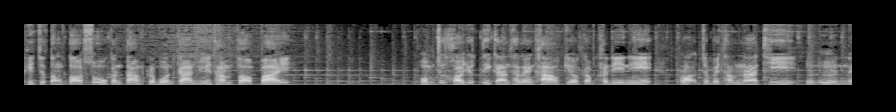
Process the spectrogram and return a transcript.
ที่จะต้องต่อสู้กันตามกระบวนการยุติธรรมต่อไป ผมจึงขอยุติการแถลงข่าวเกี่ยวกับคดีนี้ เพราะจะไปทำหน้าที่อื่นๆ ใน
